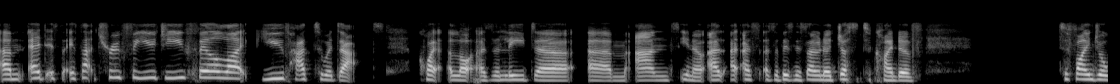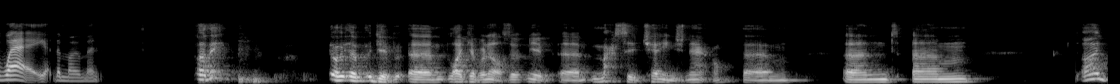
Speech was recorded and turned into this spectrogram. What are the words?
Um, Ed, is, is that true for you? Do you feel like you've had to adapt quite a lot as a leader um, and, you know, as, as, as a business owner just to kind of to find your way at the moment? I think, oh, yeah, um, like everyone else, uh, yeah, uh, massive change now. Um, and um, I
